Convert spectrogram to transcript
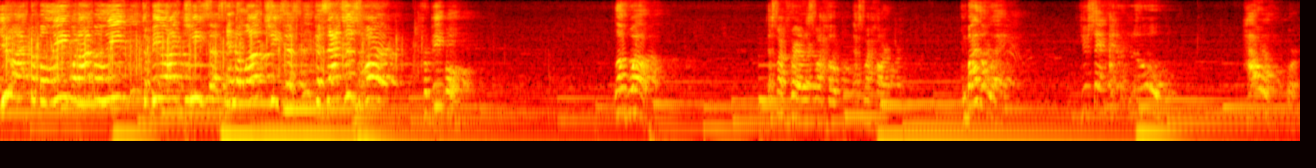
You don't have to believe what I believe to be like Jesus and to love Jesus because that's his heart for people. Love well. That's my prayer. That's my hope. That's my heart. And by the way, if you're saying, I don't know how or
